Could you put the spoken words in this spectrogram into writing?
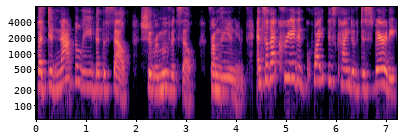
but did not believe that the South should remove itself from the Union. And so that created quite this kind of disparity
